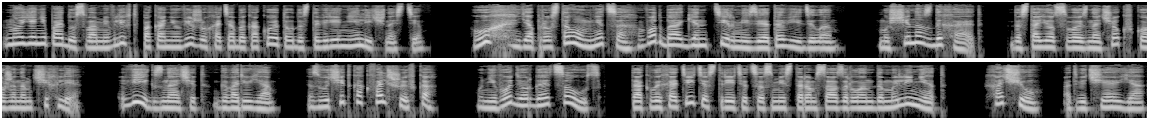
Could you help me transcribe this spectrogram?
«но я не пойду с вами в лифт, пока не увижу хотя бы какое-то удостоверение личности». Ух, я просто умница, вот бы агент Тирмизи это видела. Мужчина вздыхает, достает свой значок в кожаном чехле. «Вик, значит», — говорю я. Звучит как фальшивка. У него дергается ус. «Так вы хотите встретиться с мистером Сазерландом или нет?» «Хочу», — отвечаю я,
